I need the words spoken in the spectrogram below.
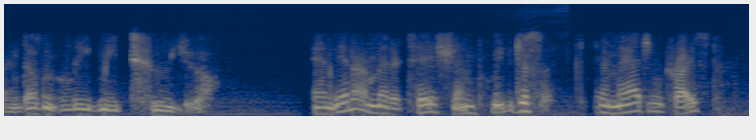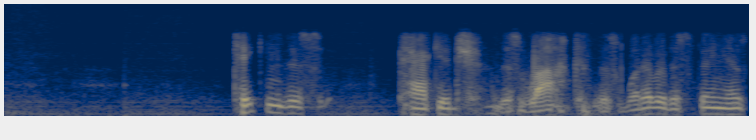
and doesn't lead me to you. And in our meditation, we just imagine Christ taking this package, this rock, this whatever this thing is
